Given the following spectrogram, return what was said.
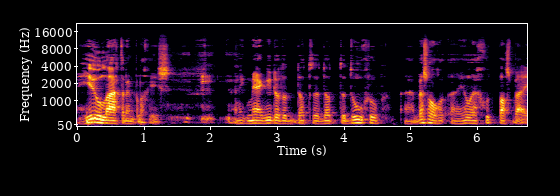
heel laagdrempelig is. En ik merk nu dat, dat, dat de doelgroep uh, best wel uh, heel erg goed past bij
